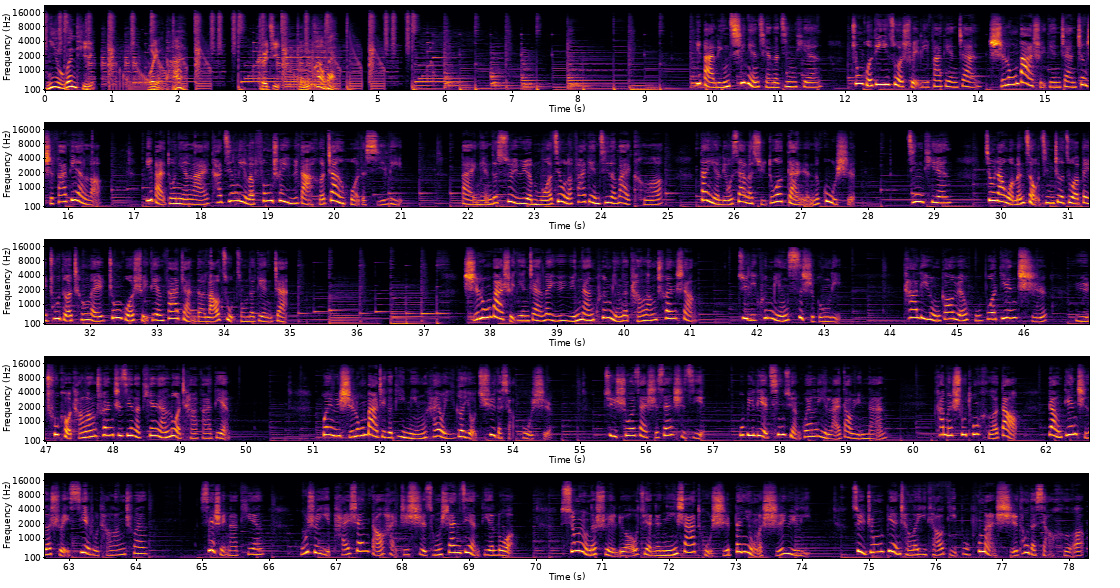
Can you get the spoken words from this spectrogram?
你有问题，我有答案。科技不怕问。一百零七年前的今天，中国第一座水力发电站石龙坝水电站正式发电了。一百多年来，它经历了风吹雨打和战火的洗礼，百年的岁月磨旧了发电机的外壳，但也留下了许多感人的故事。今天，就让我们走进这座被朱德称为中国水电发展的老祖宗的电站。石龙坝水电站位于云南昆明的螳螂川上，距离昆明四十公里。它利用高原湖泊滇池。与出口螳螂川之间的天然落差发电。关于石龙坝这个地名，还有一个有趣的小故事。据说在十三世纪，忽必烈亲选官吏来到云南，他们疏通河道，让滇池的水泄入螳螂川。泄水那天，湖水以排山倒海之势从山涧跌落，汹涌的水流卷着泥沙土石奔涌了十余里。最终变成了一条底部铺满石头的小河，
